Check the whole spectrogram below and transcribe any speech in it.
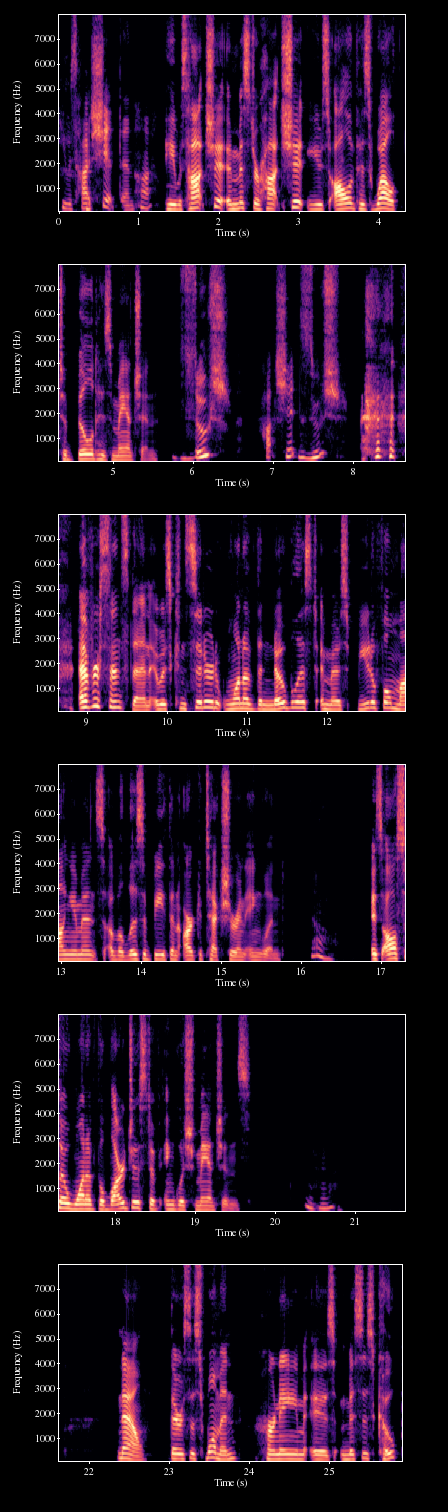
He was hot shit then, huh? He was hot shit, and Mr. Hot Shit used all of his wealth to build his mansion. Zouche. Hot shit Zouche. Ever since then, it was considered one of the noblest and most beautiful monuments of Elizabethan architecture in England. Oh. It's also one of the largest of English mansions. Mm-hmm. Now, there's this woman, her name is Mrs. Cope,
